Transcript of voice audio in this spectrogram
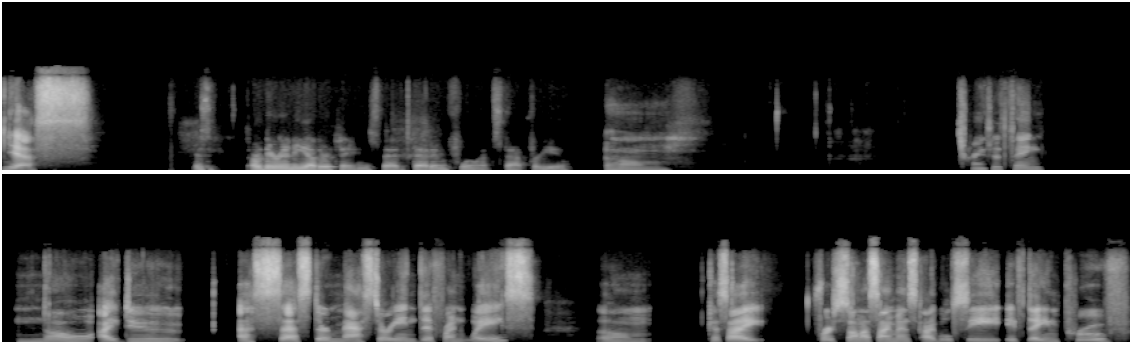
Yes. Is are there any other things that that influence that for you? Um, trying to think. No, I do assess their mastery in different ways. Um, because I, for some assignments, I will see if they improve.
